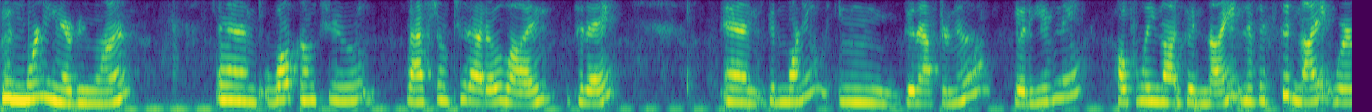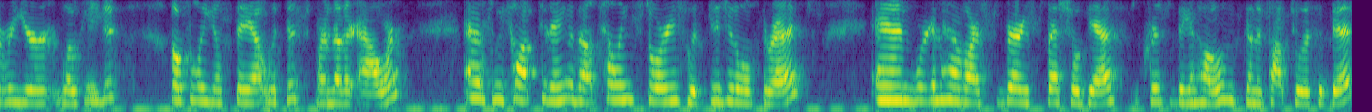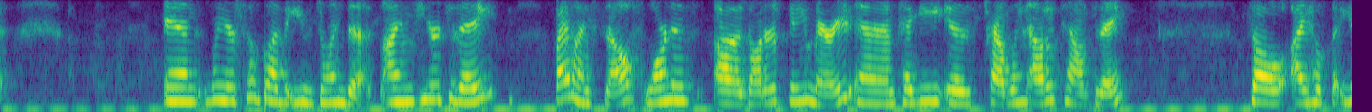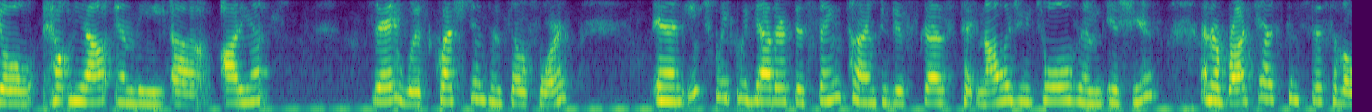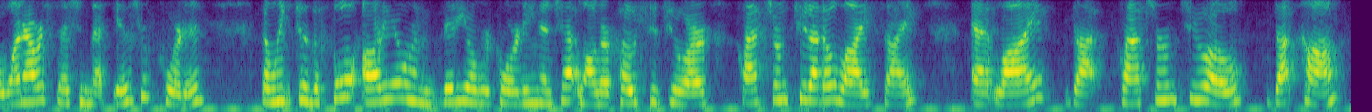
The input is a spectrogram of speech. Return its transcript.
Good morning, everyone, and welcome to Classroom 2.0 Live today. And good morning, and good afternoon, good evening, hopefully not good night. And if it's good night, wherever you're located, hopefully you'll stay out with us for another hour as we talk today about telling stories with digital threads. And we're going to have our very special guest, Chris Bigenho, who's going to talk to us a bit. And we are so glad that you've joined us. I'm here today by myself. Lorna's uh, daughter is getting married, and Peggy is traveling out of town today. So I hope that you'll help me out in the uh, audience today with questions and so forth. And each week we gather at the same time to discuss technology tools and issues. And our broadcast consists of a one-hour session that is recorded the link to the full audio and video recording and chat log are posted to our Classroom 2.0 Live site at live.classroom20.com.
